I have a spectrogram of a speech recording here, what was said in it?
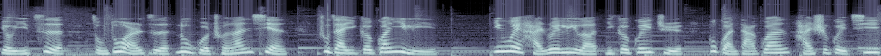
有一次，总督儿子路过淳安县，住在一个官驿里。因为海瑞立了一个规矩，不管达官还是贵戚，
